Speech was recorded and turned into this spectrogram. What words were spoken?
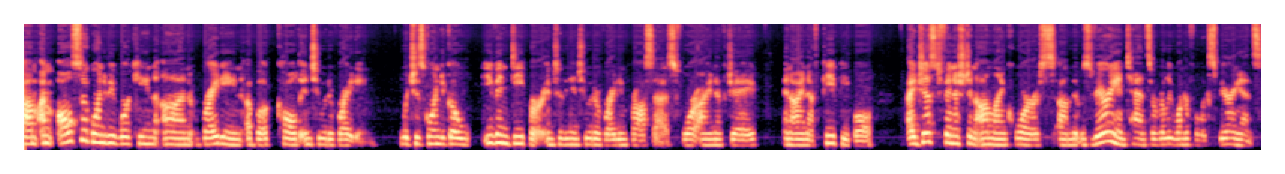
Um, I'm also going to be working on writing a book called Intuitive Writing, which is going to go even deeper into the intuitive writing process for INFJ and INFP people. I just finished an online course um, that was very intense, a really wonderful experience,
